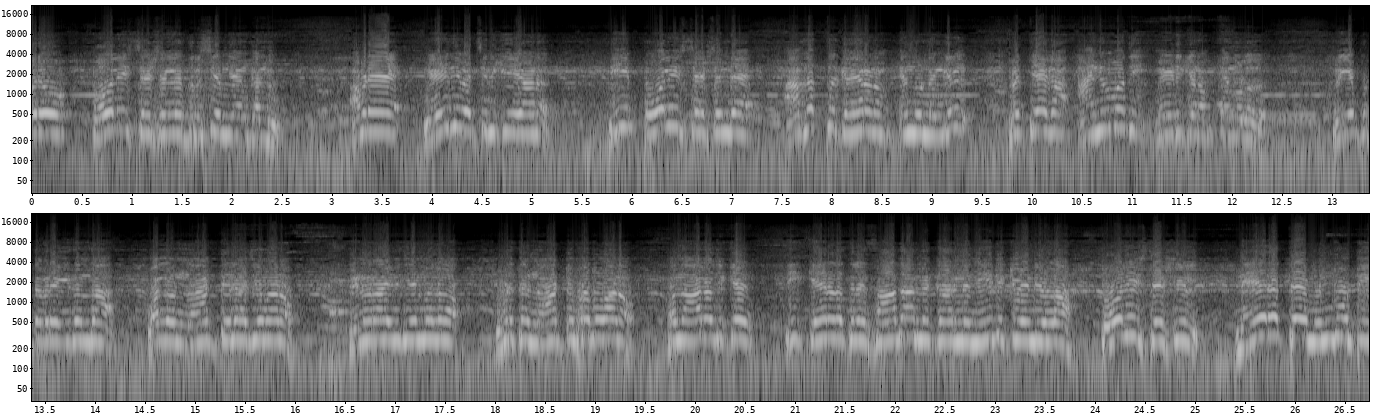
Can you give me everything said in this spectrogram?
ഒരു പോലീസ് സ്റ്റേഷനിലെ ദൃശ്യം ഞാൻ കണ്ടു. അവിടെ എഴുതി വച്ചിരിക്കുകയാണ് ഈ പോലീസ് സ്റ്റേഷന്റെ അകത്ത് കയറണം എന്നുണ്ടെങ്കിൽ പ്രത്യേക അനുമതി മേടിക്കണം എന്നുള്ളത്. പ്രിയപ്പെട്ടവരെ ഇതെന്താ? വല്ല നാട്ടുരാജ്യമാണോ? പിണറായി വിജയൻ വല്ലോ ഇവിടുത്തെ നാട്ടുപ്രഭുവാണോ? ഒന്ന് ആലോചിക്ക്. ഈ കേരളത്തിലെ സാധാരണക്കാരന്റെ നീതിക്ക് വേണ്ടിയുള്ള പോലീസ് സ്റ്റേഷനിൽ നേരത്തെ മുൻകൂട്ടി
